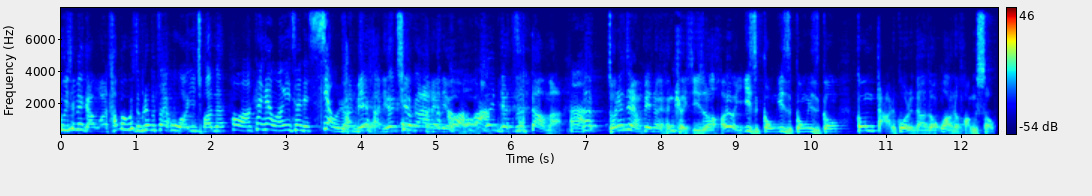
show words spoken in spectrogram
为什么搞我？他们为什么那么在乎王一川呢？哇，看看王一川的笑容看，没看你要笑干呢对吧？所以你就知道嘛。嗯那昨天这场辩论很可惜，说侯友谊一直攻，一直攻，一直攻，攻打的过程当中忘了防守。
